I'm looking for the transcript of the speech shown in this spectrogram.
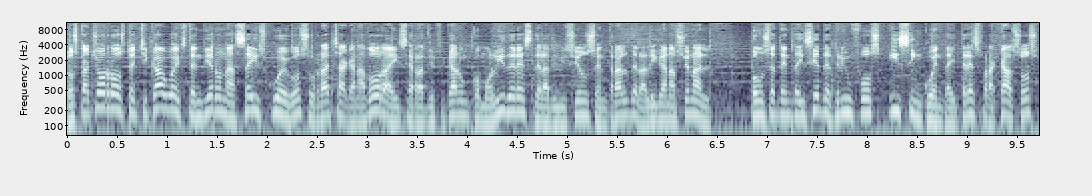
Los Cachorros de Chicago extendieron a seis juegos su racha ganadora y se ratificaron como líderes de la división central de la Liga Nacional, con 77 triunfos y 53 fracasos,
